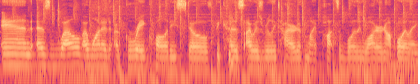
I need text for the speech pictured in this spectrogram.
And as well, I wanted a great quality stove because I was really tired of my pots of boiling water not boiling.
